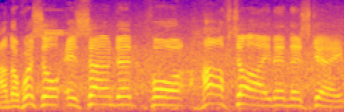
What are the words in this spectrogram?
And the whistle is sounded for half-time in this game.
